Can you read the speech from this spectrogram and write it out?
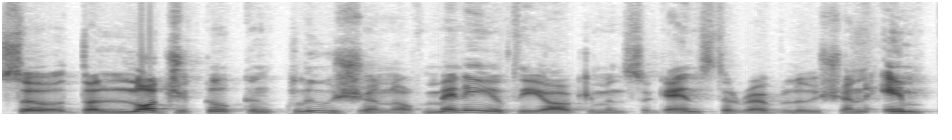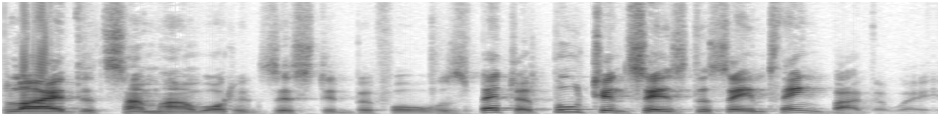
So, the logical conclusion of many of the arguments against the revolution implied that somehow what existed before was better. Putin says the same thing, by the way.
